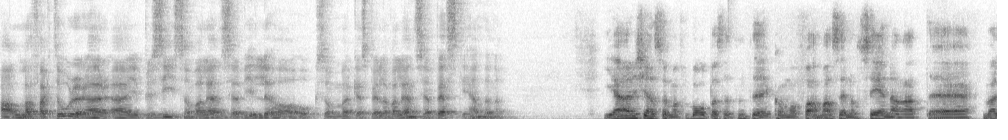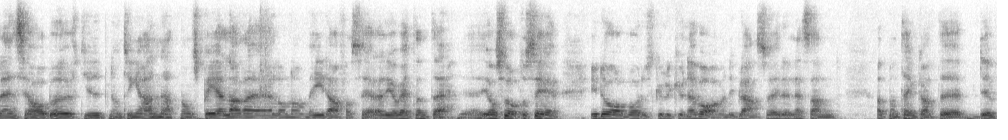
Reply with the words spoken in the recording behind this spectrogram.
alla faktorer här är ju precis som Valencia ville ha och som verkar spela Valencia bäst i händerna. Ja, det känns som. Man får bara hoppas att det inte kommer fram här sen något senare att eh, Valencia har behövt ge ut någonting annat. Någon spelare eller någon vidareförsäljare. Jag vet inte. Jag har svårt att se idag vad det skulle kunna vara. Men ibland så är det nästan att man tänker att det, det,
